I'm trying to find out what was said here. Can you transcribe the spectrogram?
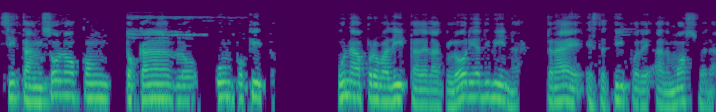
si tan solo con tocarlo un poquito, una probadita de la gloria divina trae este tipo de atmósfera.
